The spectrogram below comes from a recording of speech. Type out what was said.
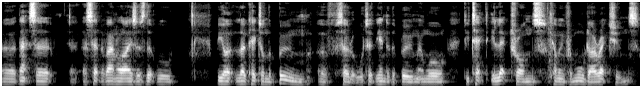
uh, that's a, a, set of analyzers that will be located on the boom of Solar Orbiter at the end of the boom and will detect electrons coming from all directions.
